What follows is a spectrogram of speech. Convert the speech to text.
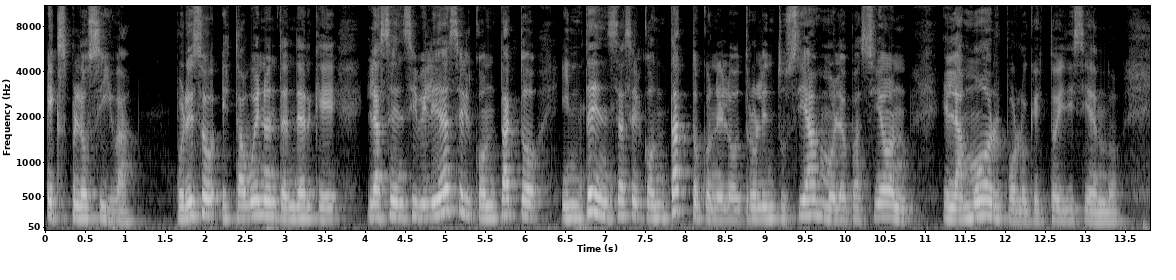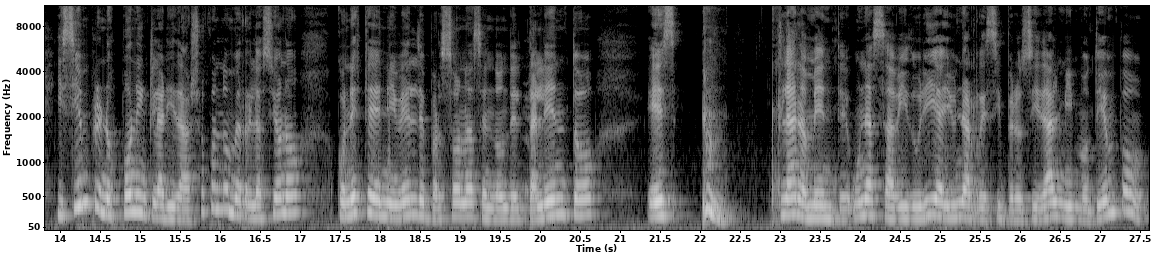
explosiva. Por eso está bueno entender que La sensibilidad es el contacto intensa, es el contacto con el otro, el entusiasmo, la pasión, el amor por lo que estoy diciendo. Y siempre nos pone en claridad. Yo cuando me relaciono con este nivel de personas en donde el talento es claramente una sabiduría y una reciprocidad al mismo tiempo,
